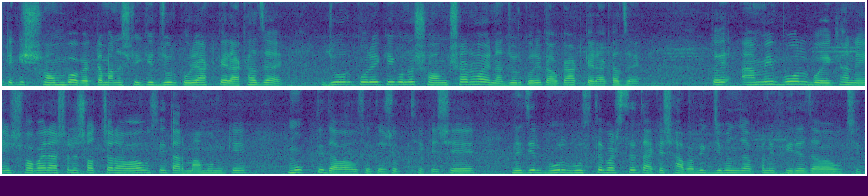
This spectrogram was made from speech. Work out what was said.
এটা কি সম্ভব? একটা মানুষকে কি জোর করে আটকে রাখা যায়? জোর করে কি কোনো সংসার হয় না? জোর করে কাউকে আটকে রাখা যায়? তো আমি বলব এখানে, সবার আসলে সচ্চার হওয়া উচিত আর মামুনকে মুক্তি দেওয়া উচিত এসব থেকে। সে নিজের ভুল বুঝতে পারছে, তাকে স্বাভাবিক জীবনযাপনে ফিরে যাওয়া উচিত।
